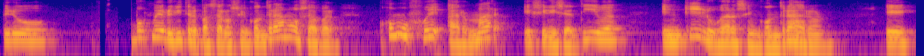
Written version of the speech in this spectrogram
pero vos me lo dijiste al pasar, nos encontramos a cómo fue armar esa iniciativa, en qué lugar se encontraron, Eh,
